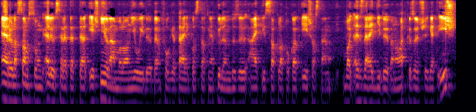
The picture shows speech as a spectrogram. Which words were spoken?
Erről a Samsung előszeretettel és nyilvánvalóan jó időben fogja tájékoztatni a különböző IT szaklapokat, és aztán vagy ezzel egy időben a nagy közönséget is.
